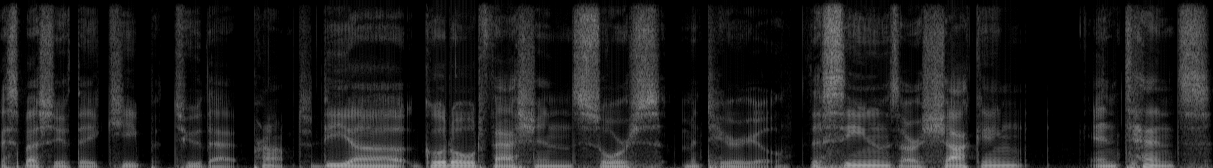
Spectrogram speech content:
especially if they keep to that prompt. The uh, good old fashioned source material. The scenes are shocking, intense,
